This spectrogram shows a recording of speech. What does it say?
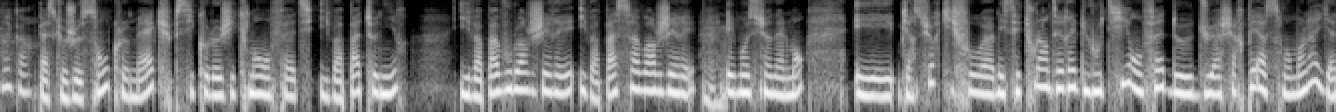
D'accord. parce que je sens que le mec psychologiquement en fait il va pas tenir il va pas vouloir le gérer, il va pas savoir le gérer Mhm. émotionnellement. Et bien sûr qu'il faut, euh, mais c'est tout l'intérêt de l'outil en fait de, du HRP à ce moment-là. Il, y a,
